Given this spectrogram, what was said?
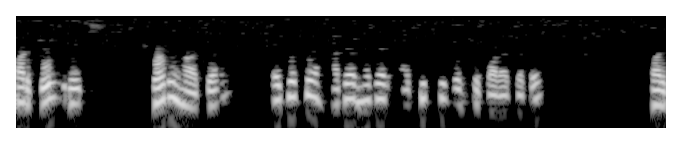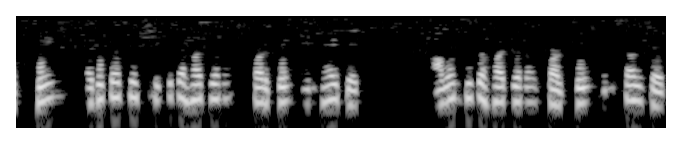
ফর বিং রিচ ধনী হওয়ার জন্য এক্ষেত্রে হাজার হাজার অ্যাটিটিউড বস্তু করা যাবে। ফর বিং এডুকেটেড শিক্ষিত হওয়ার জন্য ফর বিং ইনভাইটেড আমন্ত্রিত হওয়ার জন্য ফর বিং ইনসাল্টেড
